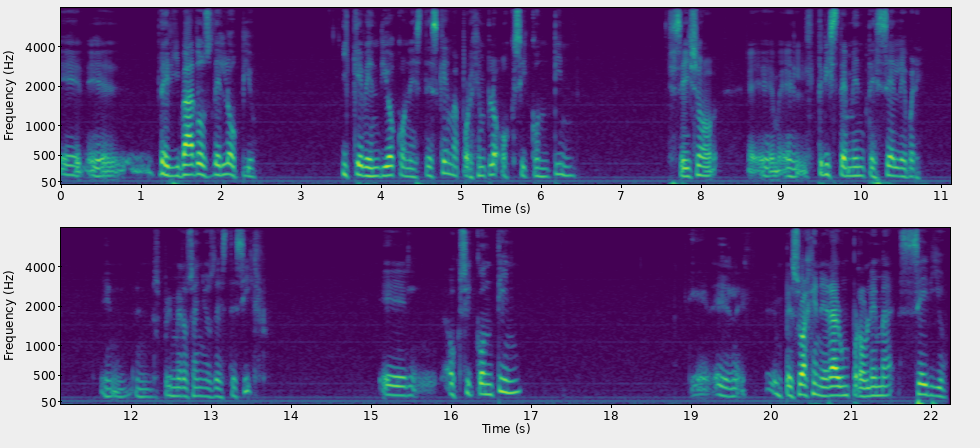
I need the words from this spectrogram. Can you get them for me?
eh, eh, derivados del opio y que vendió con este esquema, por ejemplo, Oxycontin se hizo eh, el tristemente célebre en, los primeros años de este siglo. El Oxycontin eh, empezó a generar un problema serio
